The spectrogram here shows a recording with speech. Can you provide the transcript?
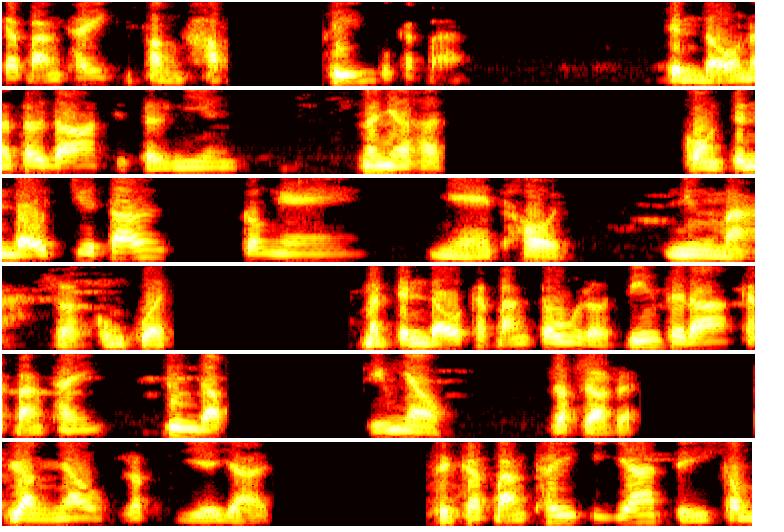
các bạn thấy phần học tiếng của các bạn. Trình độ nó tới đó thì tự nhiên nó nhớ hết còn trình độ chưa tới, có nghe nhẹ thôi, nhưng mà rồi cũng quên. Mà trình độ các bạn tu rồi tiến tới đó, các bạn thấy tương đồng, hiểu nhau, rất rõ rệt gần nhau, rất dễ dãi. Thì các bạn thấy cái giá trị công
